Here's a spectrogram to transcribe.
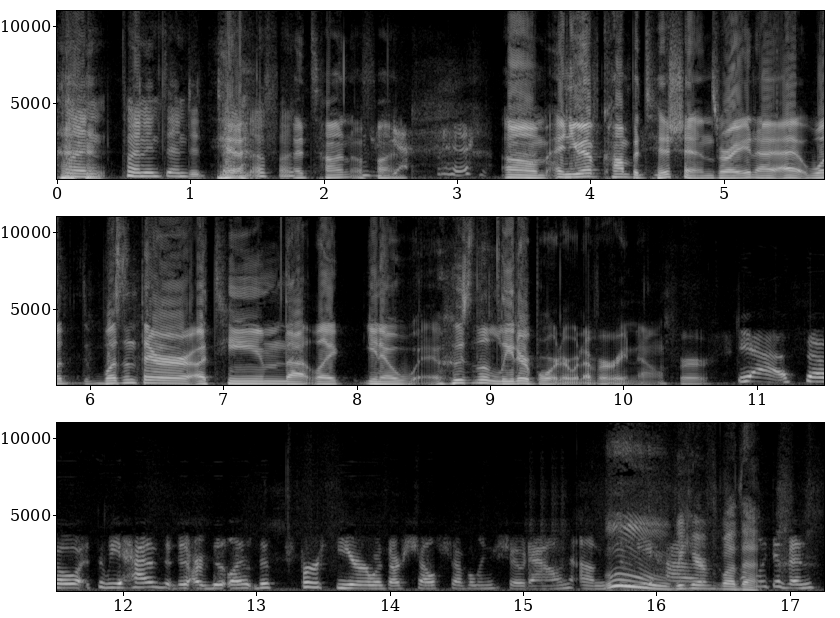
pun, pun intended. Ton Yeah, of fun. a ton of fun. Yeah. Um, and you have competitions, right? I, I, what wasn't there a team that like you know who's the leaderboard or whatever right now for? Yeah, so so we have our, this first year was our shell shoveling showdown. Um, so Ooh, we be careful about that. public events.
